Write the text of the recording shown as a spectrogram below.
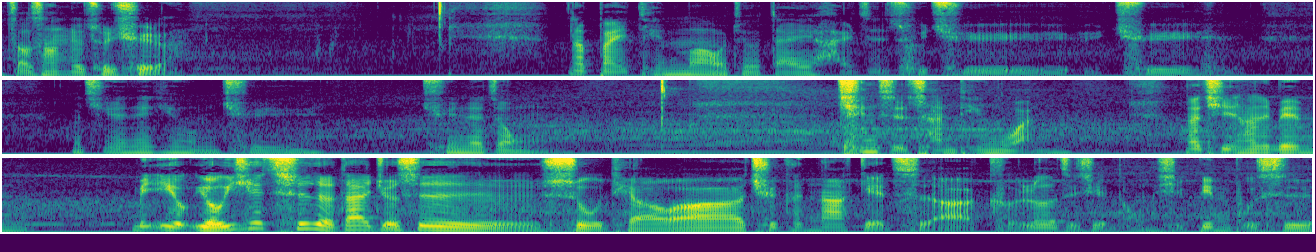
早上就出去了。那白天嘛，我就带孩子出去去。我记得那天我们去去那种。亲子餐厅玩，那其实他那边没有有一些吃的，大概就是薯条啊、Chicken Nuggets 啊、可乐这些东西，并不是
